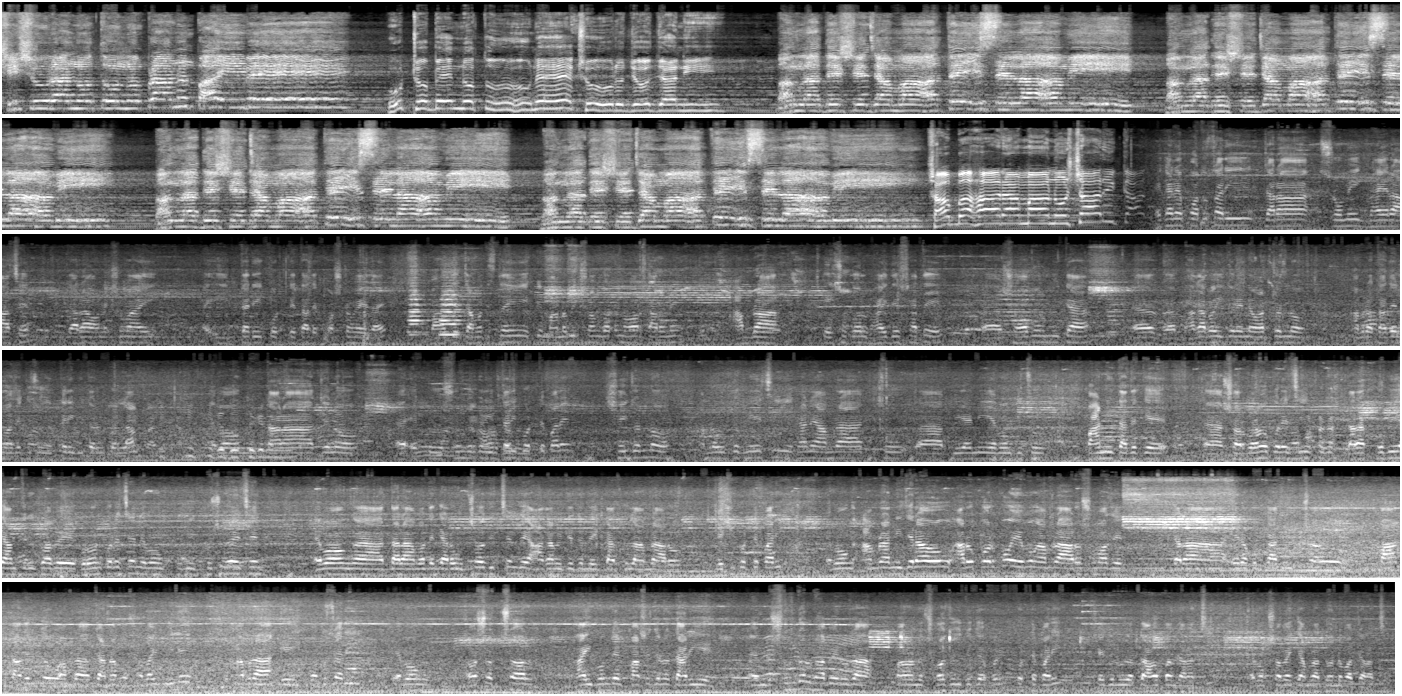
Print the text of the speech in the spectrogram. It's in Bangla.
শিশুরা নতুন প্রাণ পাইবে। উঠবে নতুন এক সূর্য জানি। বাংলাদেশে জামাতে ইসলামী বাংলাদেশে জামাতে ইসলামী বাংলাদেশে জামাতে ইসলামী বাংলাদেশে জামাতে ইসলামী। সব হারা মানুষ এখানে পথচারী যারা শ্রমিক ভাইয়েরা আছেন যারা অনেক সময় ইফতারি করতে তাদের কষ্ট হয়ে যায়। বাংলাদেশ জামাত ইসলামী একটি মানবিক সংগঠন হওয়ার কারণে আমরা এই সকল ভাইদের সাথে সহমর্মিতা ভাগাভাগি করে নেওয়ার জন্য আমরা তাদের মাঝে কিছু ইফতারি বিতরণ করলাম। এবং তারা যেন একটু সুন্দর করে ইফতারি করতে পারে সেই জন্য আমরা উদ্যোগ নিয়েছি। এখানে আমরা কিছু বিরিয়ানি এবং কিছু পানি তাদেরকে সরবরাহ করেছি। তারা খুবই আন্তরিকভাবে গ্রহণ করেছেন এবং খুবই খুশি হয়েছেন এবং তারা আমাদেরকে আরও উৎসাহ দিচ্ছেন যে আগামীতে জন্য এই কাজগুলো আমরা আরও বেশি করতে পারি এবং আমরা নিজেরাও আরও করব এবং আমরা আরও সমাজের যারা এরকম কাজে উৎসাহ পান, তাদেরকেও আমরা জানাব সবাই মিলে। আমরা এই পথচারী এবং অসচ্ছল ভাই বোনদের পাশে যেন দাঁড়িয়ে সুন্দরভাবে ওরা পালনের সহযোগিতা করতে পারি, সেজন্য আহ্বান জানাচ্ছি এবং সবাইকে আমরা ধন্যবাদ জানাচ্ছি।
